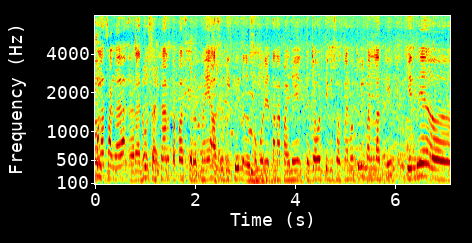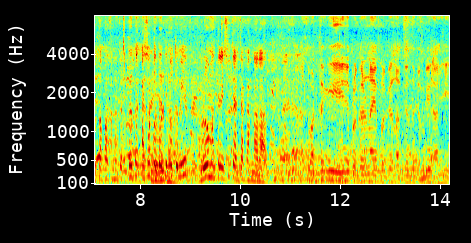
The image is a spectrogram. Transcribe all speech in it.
मला सांगा राज्य सरकार तपास करत नाही असं देखील समोर येताना पाहिले त्याच्यावरती विश्वास नाही. मग तुम्ही म्हणलात की केंद्रीय तपासणीचं तर कशा पद्धतीनं तुम्ही गृहमंत्र्याशी चर्चा करणार आहात? असं वाटतं की हे जे प्रकरण आहे प्रकरण अत्यंत गंभीर आहे.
